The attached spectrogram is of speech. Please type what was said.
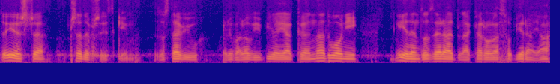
to jeszcze przede wszystkim zostawił rywalowi bile jak na dłoni. 1 do 0 dla Karola Sobieraja.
